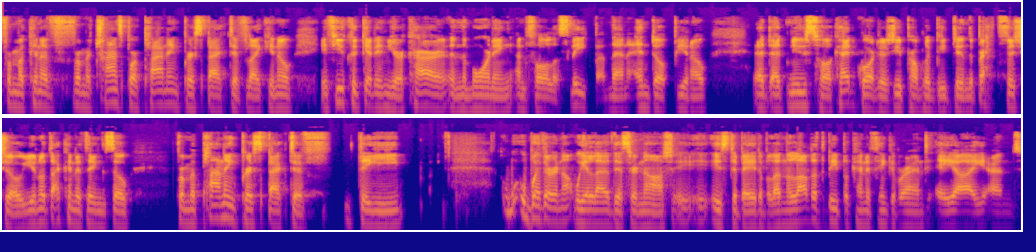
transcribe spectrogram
from a kind of from a transport planning perspective like you know if you could get in your car in the morning and fall asleep and then end up you know at, at Newstalk headquarters you'd probably be doing the breakfast show you know that kind of thing so from a planning perspective the whether or not we allow this or not is debatable and a lot of the people kind of think around AI and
